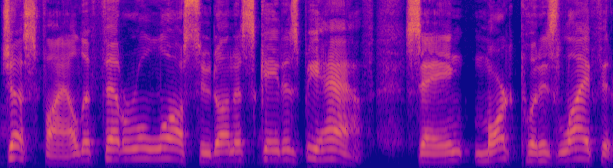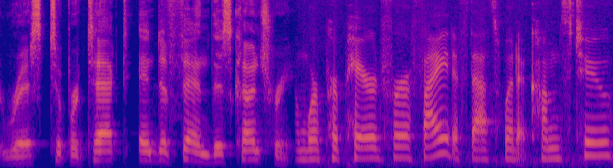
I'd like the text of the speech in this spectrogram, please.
just filed a federal lawsuit on Esqueda's behalf, saying Mark put his life at risk to protect and defend this country. We're prepared for a fight if that's what it comes to,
